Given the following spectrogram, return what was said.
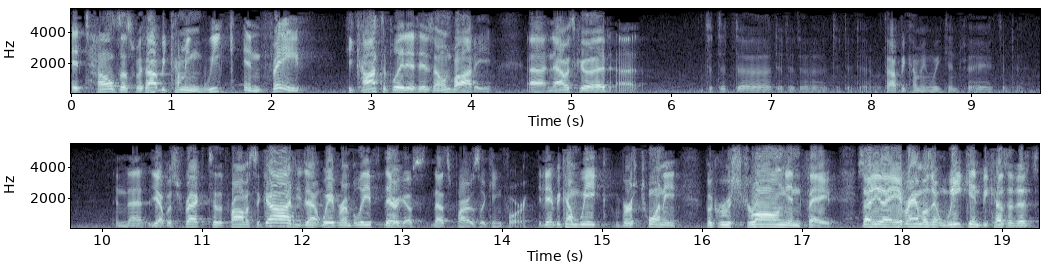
it tells us without becoming weak in faith, he contemplated his own body. Uh, now it's good. Uh, without becoming weak in faith. And that, yet with respect to the promise of God, he didn't waver in belief. There he goes. That's what I was looking for. He didn't become weak, verse 20, but grew strong in faith. So Abraham wasn't weakened because of this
